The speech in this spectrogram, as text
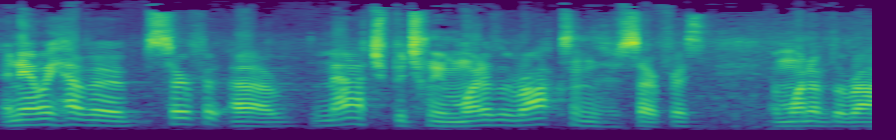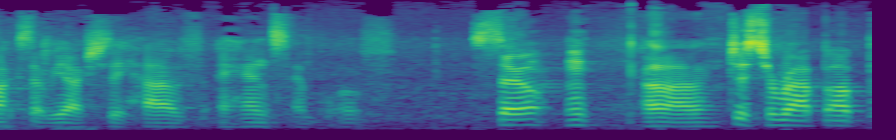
and now we have a surface, uh, match between one of the rocks on the surface and one of the rocks that we actually have a hand sample of. So, uh, just to wrap up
